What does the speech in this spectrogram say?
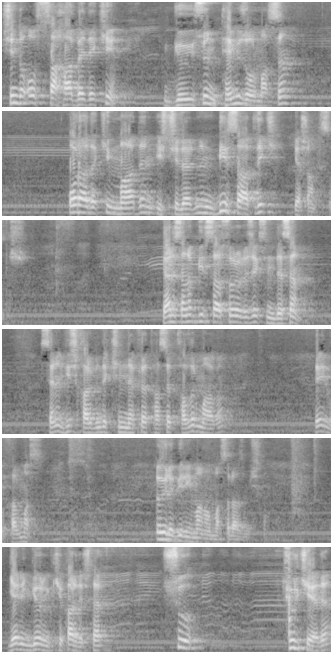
Şimdi o sahabedeki göğüsün temiz olması oradaki maden işçilerinin bir saatlik yaşantısıdır. Yani sana bir saat sonra öleceksin desem senin hiç kalbinde kin, nefret, haset kalır mı abi? Değil mi? Kalmaz. Öyle bir iman olması lazım işte. Gelin görün ki kardeşler şu Türkiye'de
